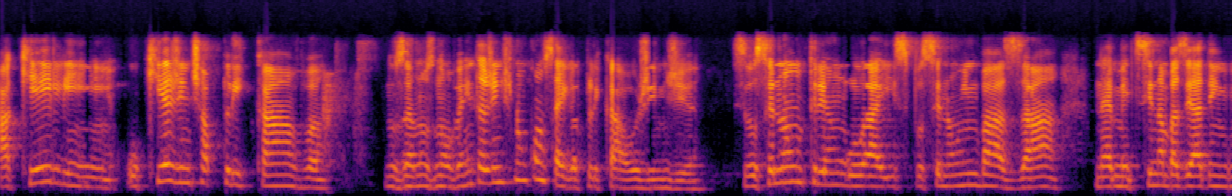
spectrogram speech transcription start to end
aquele, o que a gente aplicava nos anos 90, a gente não consegue aplicar hoje em dia. Se você não triangular isso, você não embasar, né, medicina baseada em,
